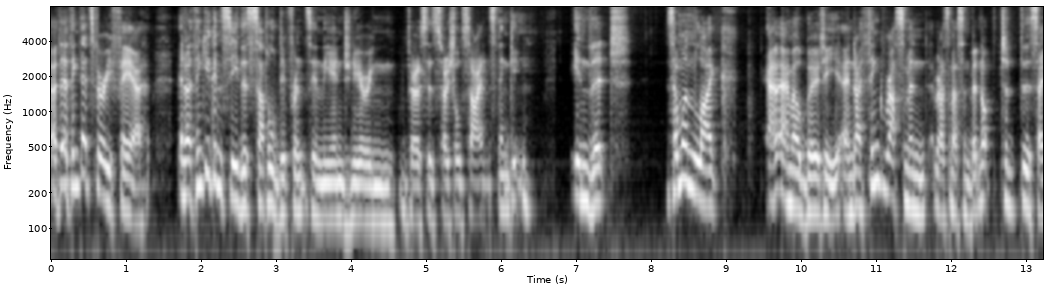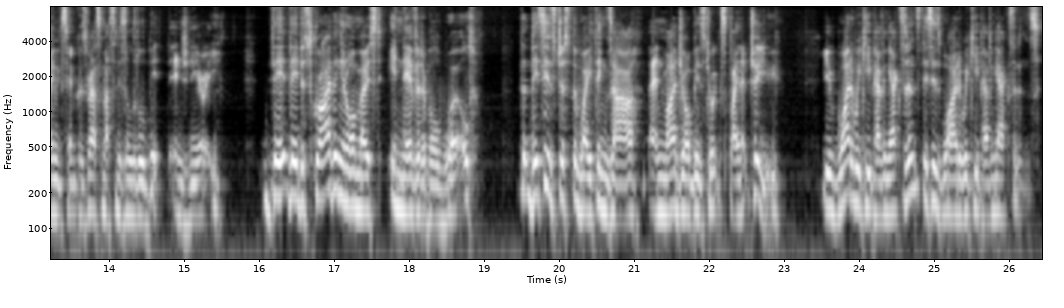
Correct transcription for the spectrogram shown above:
I, th- I think that's very fair. And I think you can see the subtle difference in the engineering versus social science thinking, in that someone like Amalberti and I think Rasmussen, Rasmussen, but not to the same extent because Rasmussen is a little bit engineering they're, they're describing an almost inevitable world. This is just the way things are, and my job is to explain it to you. you. Why do we keep having accidents? This is why do we keep having accidents.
